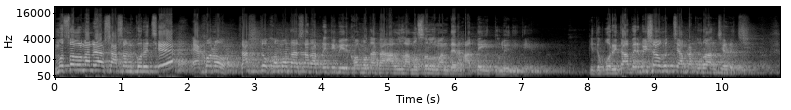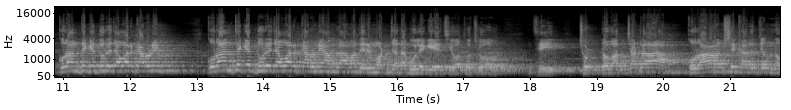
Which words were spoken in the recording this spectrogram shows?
মুসলমানরা শাসন করেছে, এখনও রাষ্ট্র ক্ষমতা, সারা পৃথিবীর ক্ষমতাটা আল্লাহ মুসলমানদের হাতেই তুলে দিতেন। কিন্তু পরিতাপের বিষয় হচ্ছে, আমরা কোরআন ছেড়েছি। কোরআন থেকে দূরে যাওয়ার কারণে, কোরআন থেকে দূরে যাওয়ার কারণে আমরা আমাদের মর্যাদা ভুলে গিয়েছি, অথচ যেই ছোট্ট বাচ্চাটা কোরআন শেখার জন্য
